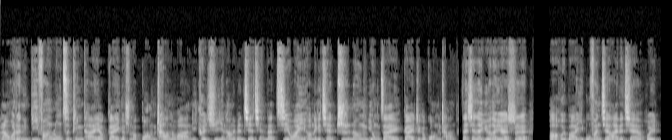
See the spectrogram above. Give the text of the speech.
然后或者你地方融资平台要盖一个什么广场的话，你可以去银行那边借钱，但借完以后那个钱只能用在盖这个广场。但现在越来越是啊，会把一部分借来的钱会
